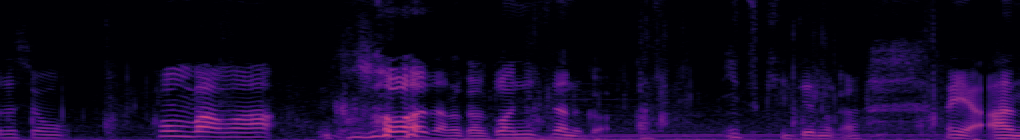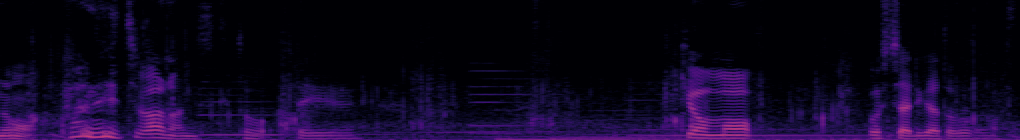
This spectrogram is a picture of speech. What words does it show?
私も、こんばんは、こんばんはなのか、こんにちはなのか、あいつ聞いてるのかな。いや、あの、こんにちはなんですけど、えー、今日もご視聴ありがとうございます。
